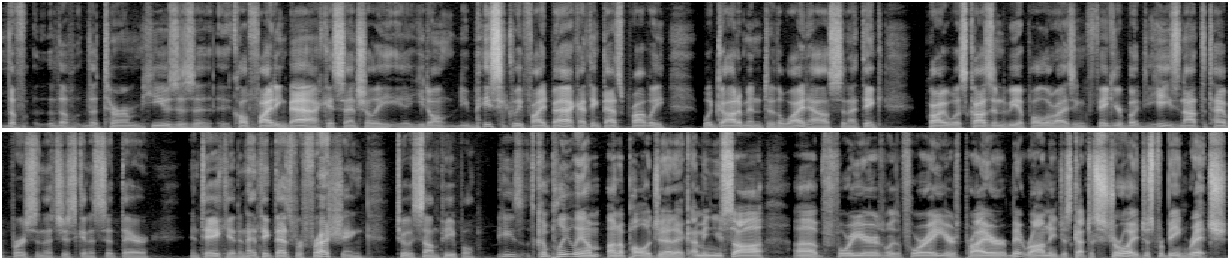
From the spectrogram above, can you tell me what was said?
the the the term he uses uh, called fighting back. Essentially, you don't you basically fight back. I think that's probably what got him into the White House, and I think probably was caused him to be a polarizing figure. But he's not the type of person that's just going to sit there and take it, and I think that's refreshing to some people. he's completely un- unapologetic. I mean, you saw uh, four years, was it four or eight years prior, Mitt Romney just got destroyed just for being rich.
